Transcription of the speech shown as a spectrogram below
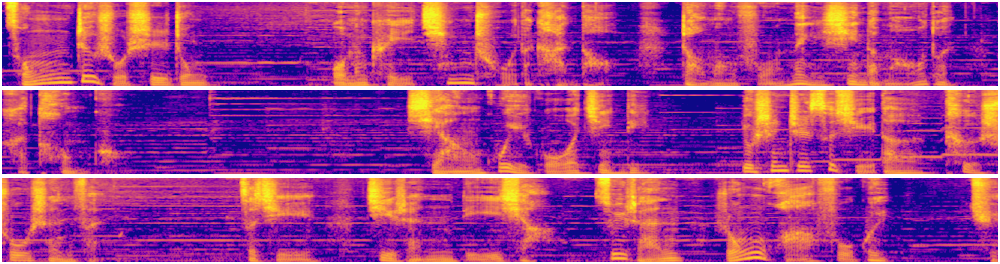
从这首诗中。我们可以清楚地看到赵孟頫内心的矛盾和痛苦。想为国尽力，又深知自己的特殊身份，自己寄人篱下，虽然荣华富贵，却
